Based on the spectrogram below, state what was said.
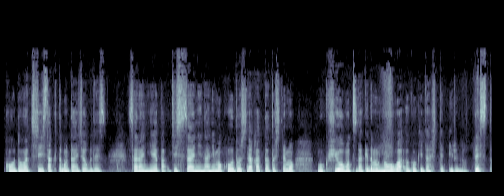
行動は小さくても大丈夫です。さらに言えば実際に何も行動しなかったとしても目標を持つだけでも脳は動き出しているのですと。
